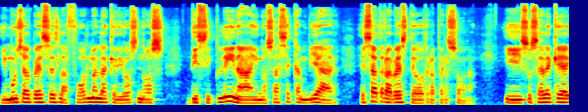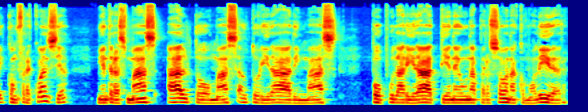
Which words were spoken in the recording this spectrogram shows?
y muchas veces la forma en la que Dios nos disciplina y nos hace cambiar es a través de otra persona. Y sucede que con frecuencia, mientras más alto, más autoridad y más popularidad tiene una persona como líder,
